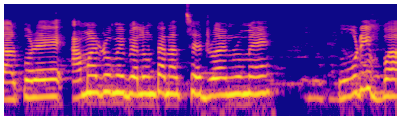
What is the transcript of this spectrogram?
তারপরে আমার রুমে বেলুন টানাচ্ছে ড্রয়িং রুমে। ওরে বা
